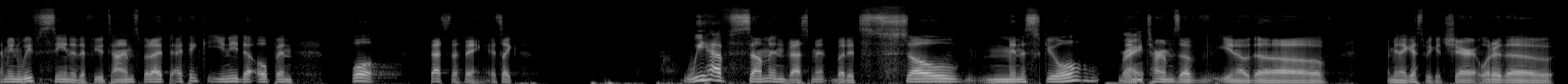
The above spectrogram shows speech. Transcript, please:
I mean, we've seen it a few times, but I, I think you need to open. Well, that's the thing. It's like we have some investment, but it's so minuscule in terms of you know the. I mean, I guess we could share it. What are the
